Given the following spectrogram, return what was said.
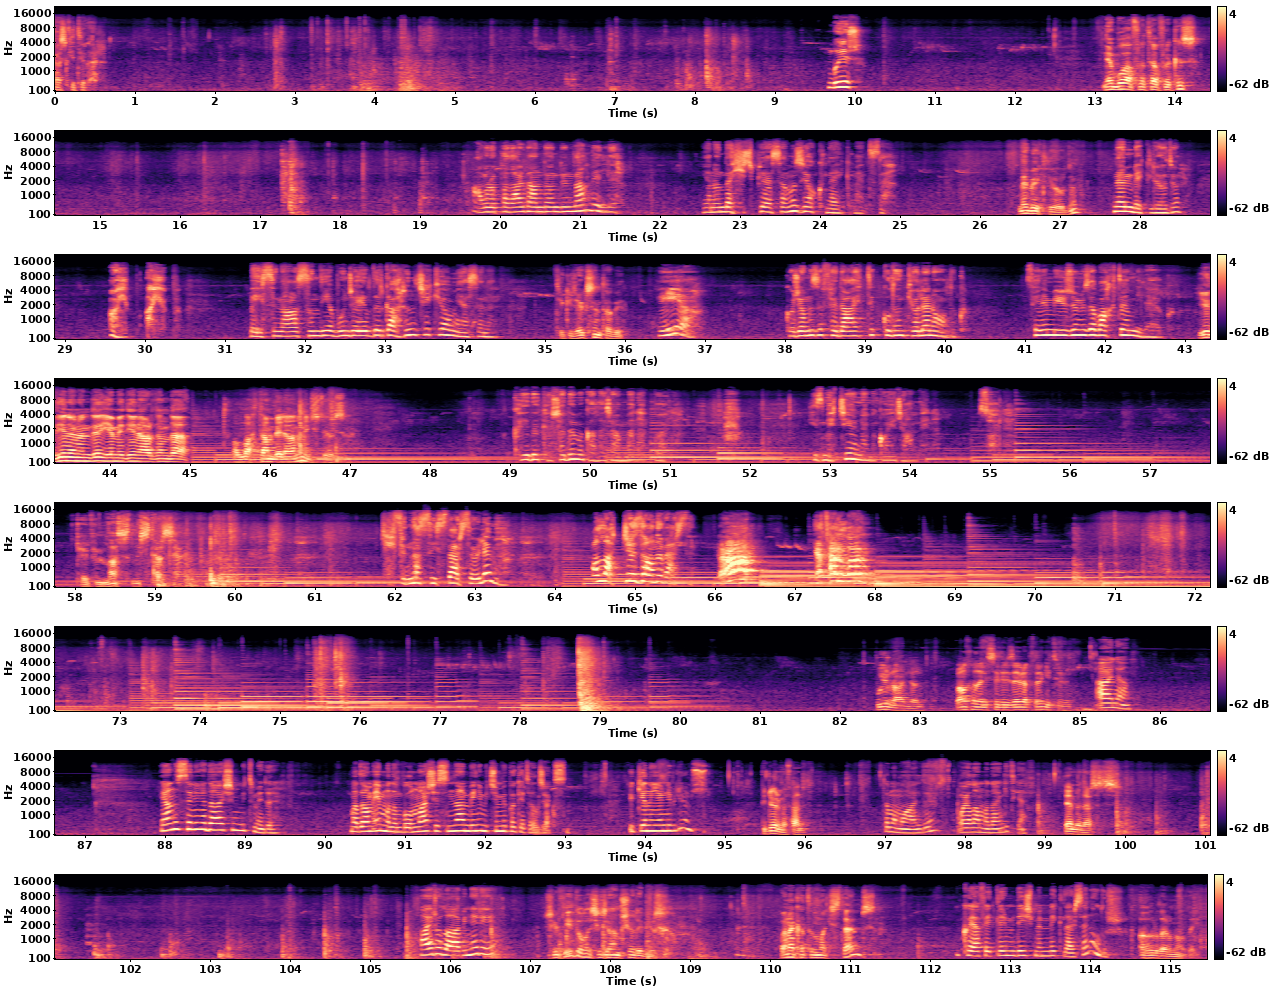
Kasketi ver. Buyur. Ne bu afra tafra kız? Avrupalardan döndüğünden belli. Yanında hiç piyasamız yok ne hikmetse. Ne bekliyordun? Ne mi bekliyordum? Ayıp, ayıp. Beysin ağasın diye bunca yıldır kahrını çekiyorum ya senin. Çekeceksin tabii. İyi ya. Kocamızı feda ettik, kulun kölen olduk. Senin bir yüzümüze baktığın bile yok. Yediğin önünde, yemediğin ardında. Allah'tan belanı mı istiyorsun? Kıyıda köşede mi kalacağım ben hep böyle? Hizmetçi yerine mi koyacaksın beni? Söyle. Keyfim nasıl isterse. Keyfin nasıl isterse öyle mi? Allah cezanı versin. Ya! Yeter ulan! Buyurun Halide Hanım. Bankadan istediğiniz evrakları getiririm. Âlâ. Yalnız seninle daha işim bitmedi. Madame Emma'nın bon marşesinden benim için bir paket alacaksın. Dükkanın yerini biliyor musun? Biliyorum efendim. Tamam o halde. Oyalanmadan git gel. Emredersiniz. Hayrola abi nereye? Çiftliği dolaşacağım şöyle bir. Bana katılmak ister misin? Kıyafetlerimi değişmemi beklersen olur. Ağırların oradayım.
